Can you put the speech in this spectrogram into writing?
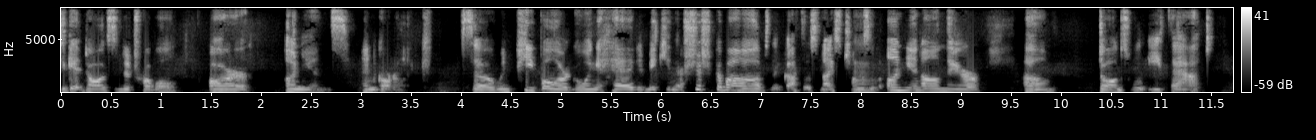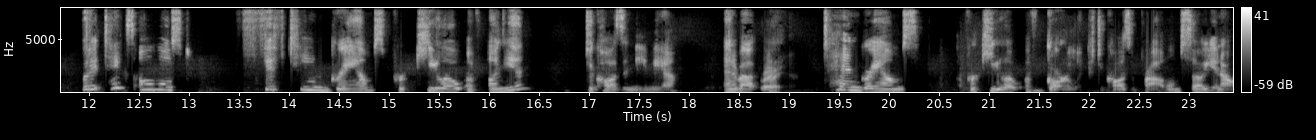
to get dogs into trouble are onions and garlic. So, when people are going ahead and making their shish kebabs, they've got those nice chunks of onion on there, um, dogs will eat that. But it takes almost 15 grams per kilo of onion to cause anemia, and about Right. 10 grams per kilo of garlic to cause a problem. So, you know,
